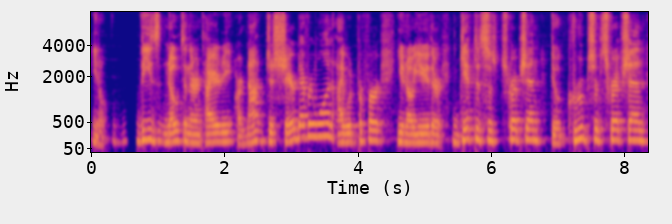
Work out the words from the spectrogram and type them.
you know, these notes in their entirety are not just shared to everyone. I would prefer, you know, you either gift a subscription, do a group subscription,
